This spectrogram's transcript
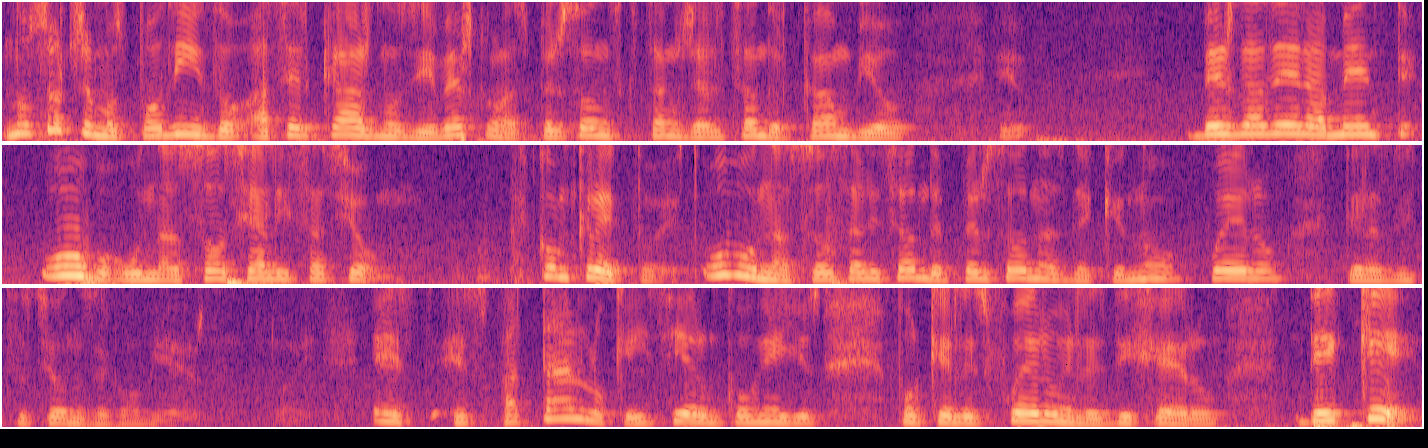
nosotros hemos podido acercarnos y ver con las personas que están realizando el cambio, eh, verdaderamente hubo una socialización, en concreto esto, hubo una socialización de personas de que no fueron de las instituciones de gobierno. Es, es fatal lo que hicieron con ellos, porque les fueron y les dijeron de que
